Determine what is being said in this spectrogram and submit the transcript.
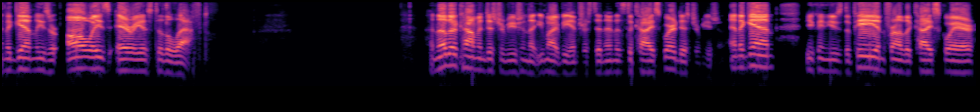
And again, these are always areas to the left. Another common distribution that you might be interested in is the chi-square distribution. And again, you can use the p in front of the chi-square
